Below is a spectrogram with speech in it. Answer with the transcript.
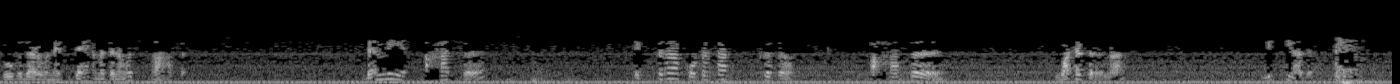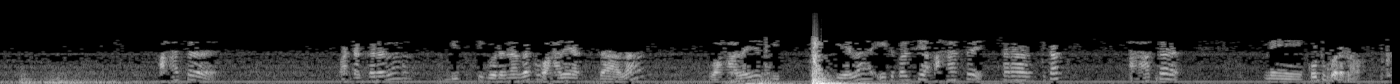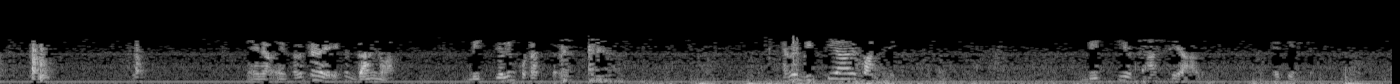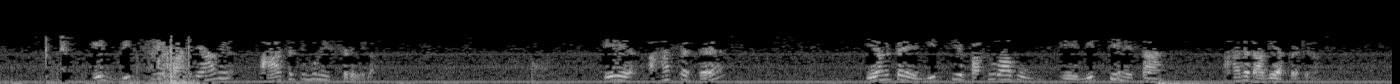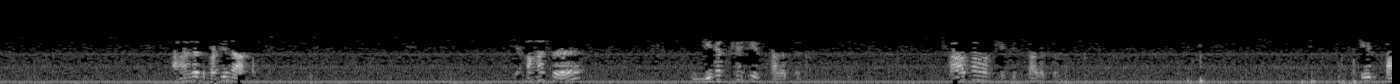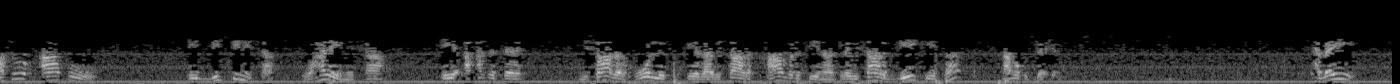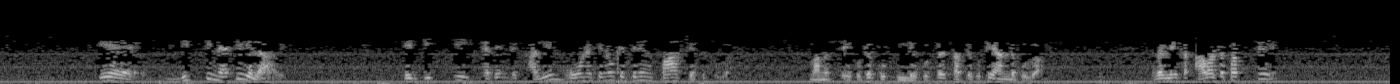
රූප ධර්ම නැත්නම් හැමතැනම අහස. දැන් මේ අහස එක්තරා කොටසක් අහස වට කරලා විත්‍ය හදනවා. අහස වට කරලා බිත්ති ගොඩනගක වහලයක් දාලා වහලය බිත්ති කියලා ඊට පස්සේ අහස එක්තරා ටිකක් අහස මේ කොටු කරනවා. එහෙනම් ඒකට ඒක ගන්නවා. බිත්ති වලින් කොටස් කරනවා. හැබැයි බිත්ති ආවේ පස්සේ. බිත්තිය පස්සේ ආවේ. එතින්ද. ඒ බිත්තිය පස්සේ ආවේ අහස තිබුණ ඉස්සර වෙලා. ඒ අහසට ඊළඟට ඒ බිත්තිය පසු ආපු ඒ බිත්තිය නිසා අහසට අගයක් වැටෙනවා. අහසට වටිනාකම. අහස ගියක් හැටියට සැලකෙනවා. සාපාවක් හැටියට සැලකෙනවා. ඒ පසු ආපු ඒ බිත්ති නිසා වහලේ නිසා ඒ අහසට විශාල හෝල් එක කියලා විශාල කාමර තියෙනවා කියලා විශාල ගේ කියලා නමකුත් වැටෙනවා. හැබැයි ඒ දික්ටි නැති වෙලාවේ ඒ දික්ටි හැදෙන්න කලින් ඕන කෙනෙකුට එතනින් පාස් වෙන්න පුළුවන්. මිනිස්සෙකුට කුකුල්ලෙකුට සතෙකුට යන්න පුළුවන්. හැබැයි මේක ආවට පස්සේ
